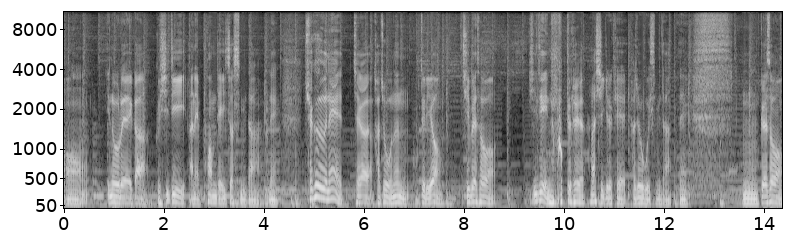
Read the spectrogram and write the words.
어, 이 노래가 그 CD 안에 포함되어 있었습니다. 네. 최근에 제가 가져오는 곡들이요. 집에서 CD에 있는 곡들을 하나씩 이렇게 가져오고 있습니다. 네. 음, 그래서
